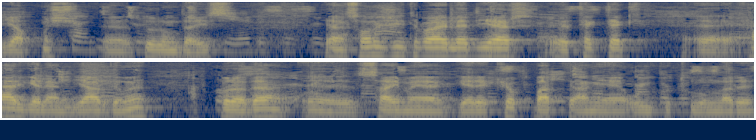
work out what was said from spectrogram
yapmış durumdayız. Yani sonuç itibariyle diğer tek tek her gelen yardımı burada e, saymaya gerek yok. Battaniye, uyku tulumları,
